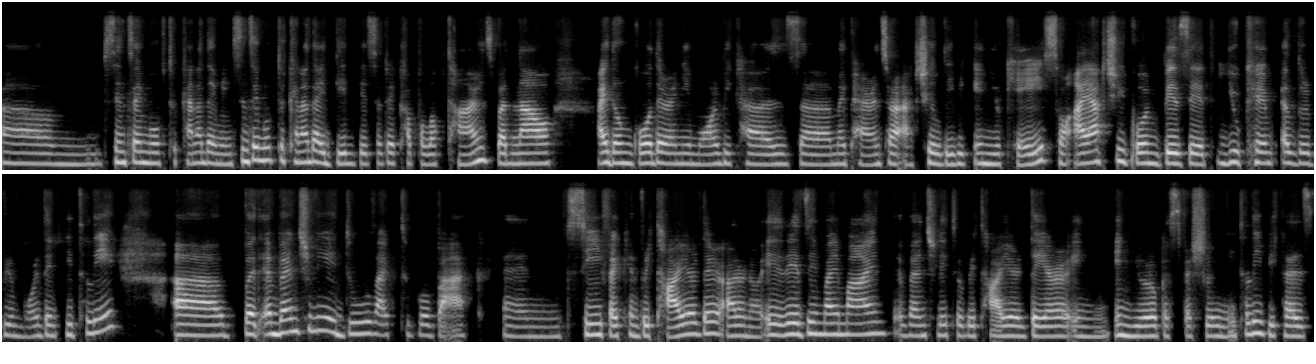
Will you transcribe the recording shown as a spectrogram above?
um, since I moved to Canada. I mean, since I moved to Canada, I did visit a couple of times, but now I don't go there anymore because uh, my parents are actually living in UK. So I actually go and visit UK a little bit more than Italy. Uh, but eventually, I do like to go back and see if I can retire there. I don't know. It is in my mind eventually to retire there in in Europe, especially in Italy, because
